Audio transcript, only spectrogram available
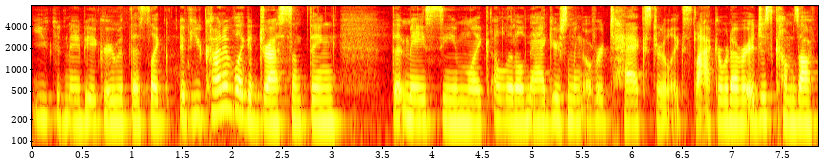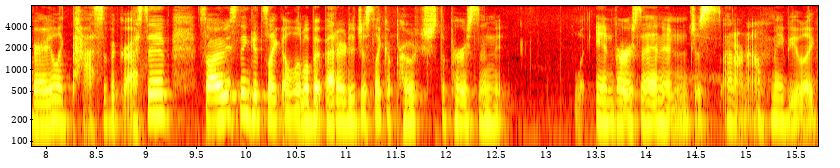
you could maybe agree with this. Like if you kind of like address something that may seem like a little naggy or something over text or like Slack or whatever, it just comes off very like passive aggressive. So I always think it's like a little bit better to just like approach the person in person and just I don't know, maybe like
